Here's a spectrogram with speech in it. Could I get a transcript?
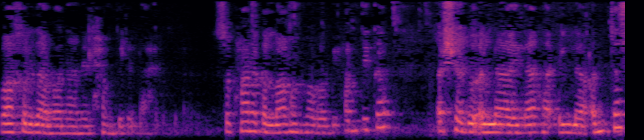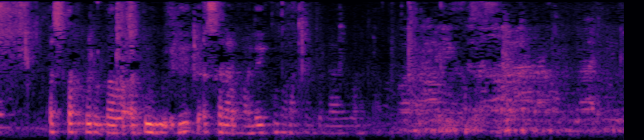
واخر دعوانا الحمد للہ سبحانك اللهم وبحمدك اشهد ان لا اله الا انت استغفرك واتوب اليك السلام علیکم عليكم ورحمه الله وبركاته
